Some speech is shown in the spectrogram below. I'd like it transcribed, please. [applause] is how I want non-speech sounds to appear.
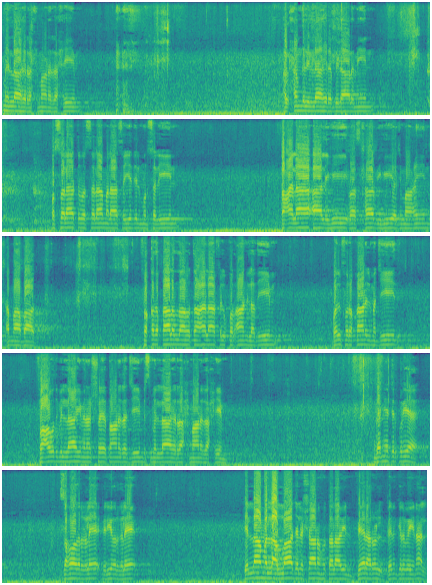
بسم الله الرحمن الرحيم. [clears throat] الحمد لله رب العالمين. والصلاة والسلام على سيد المرسلين. وعلى آله وأصحابه أجمعين. أما بعد. فقد قال الله تعالى في القرآن العظيم والفرقان المجيد فأعوذ بالله من الشيطان الرجيم بسم الله الرحمن الرحيم கண்ணியத்திற்குரிய சகோதரர்களே பெரியோர்களே எல்லாம் வல்ல அல்லாஹ் ஜலஷானு தலாவின் பேரருள் பெருங்கிருவையினால்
